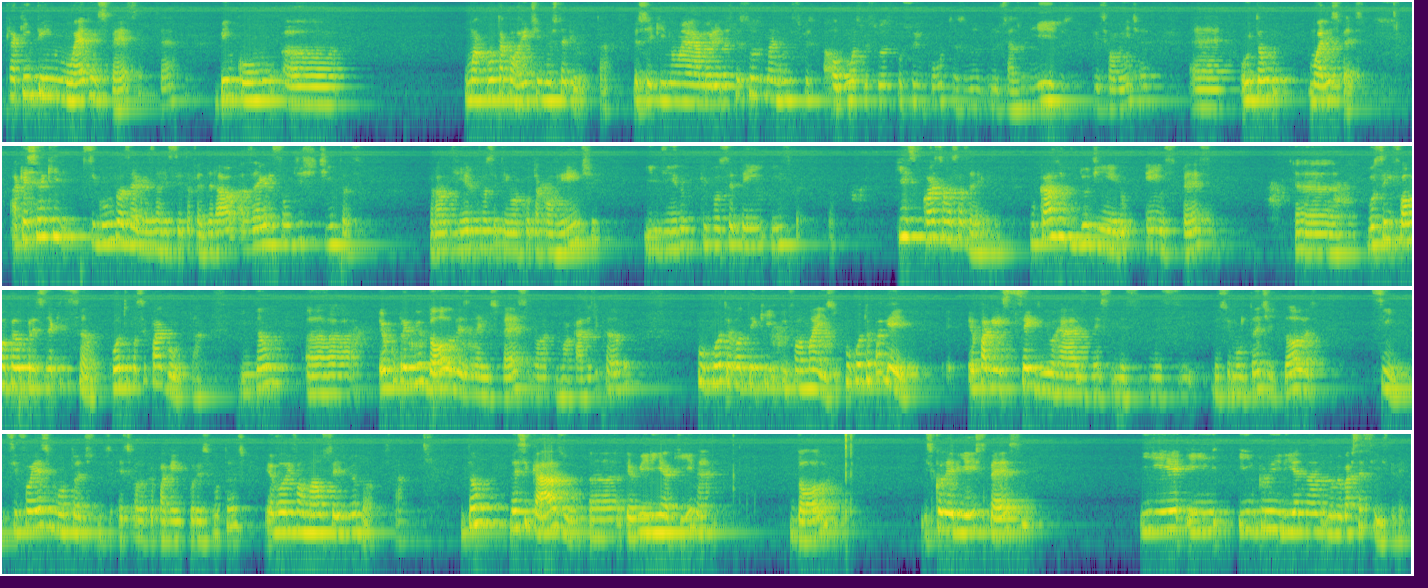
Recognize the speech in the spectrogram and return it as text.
Para quem tem moeda em espécie, certo? bem como uh, uma conta corrente no exterior. Tá? Eu sei que não é a maioria das pessoas, mas muitas, algumas pessoas possuem contas nos Estados Unidos, principalmente, né? é, ou então moeda em espécie. A questão é que, segundo as regras da Receita Federal, as regras são distintas para o dinheiro que você tem uma conta corrente e dinheiro que você tem em espécie. Que, quais são essas regras? No caso do dinheiro em espécie, uh, você informa pelo preço de aquisição, quanto você pagou. Tá? Então, uh, eu comprei mil dólares né, em espécie numa, numa, casa de câmbio. Por quanto eu vou ter que informar isso? Por quanto eu paguei? Eu paguei 6 mil reais nesse, nesse, nesse, nesse montante de dólares. Sim, se foi esse montante, esse valor que eu paguei por esse montante, eu vou informar os 6 mil dólares. Então, nesse caso, uh, eu viria aqui, né, dólar, escolheria espécie e, e, e incluiria na, no meu abastecista. Né?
